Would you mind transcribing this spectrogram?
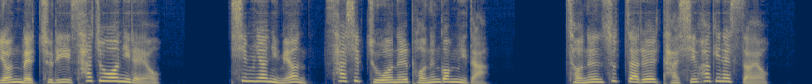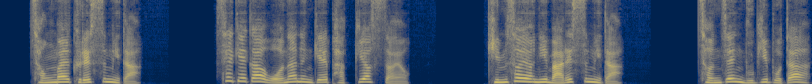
연 매출이 4조 원이래요. 10년이면 40조 원을 버는 겁니다. 저는 숫자를 다시 확인했어요. 정말 그랬습니다. 세계가 원하는 게 바뀌었어요. 김서연이 말했습니다. 전쟁 무기보다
